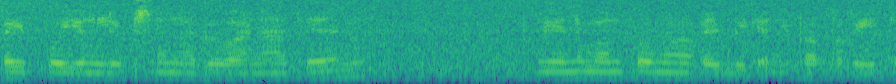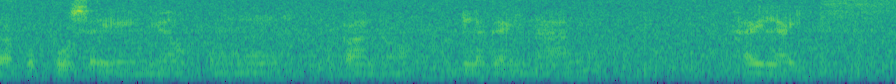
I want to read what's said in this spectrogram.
Okay po yung lips na nagawa natin. Ngayon naman po mga kaibigan, ipapakita ko po sa inyo kung paano maglagay ng highlights.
